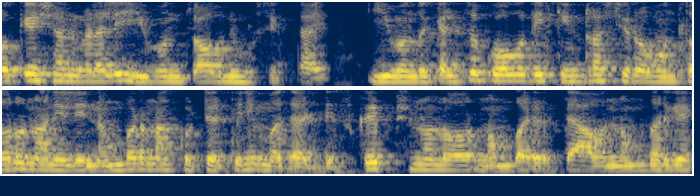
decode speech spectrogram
ಲೊಕೇಶನ್ಗಳಲ್ಲಿ ಈ ಒಂದು ಜಾಬ್ ನಿಮ್ಗೆ ಸಿಗ್ತಾ ಇದೆ. ಈ ಒಂದು ಕೆಲಸಕ್ಕೆ ಹೋಗೋದಕ್ಕೆ ಇಂಟ್ರೆಸ್ಟ್ ಇರುವಂಥವ್ರು ನಾನು ಇಲ್ಲಿ ನಂಬರ್ನ ಕೊಟ್ಟಿರ್ತೀನಿ. ಮತ್ತೆ ಡಿಸ್ಕ್ರಿಪ್ಷನಲ್ಲೂ ಅವ್ರ ನಂಬರ್ ಇರುತ್ತೆ. ಆ ನಂಬರ್ಗೆ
